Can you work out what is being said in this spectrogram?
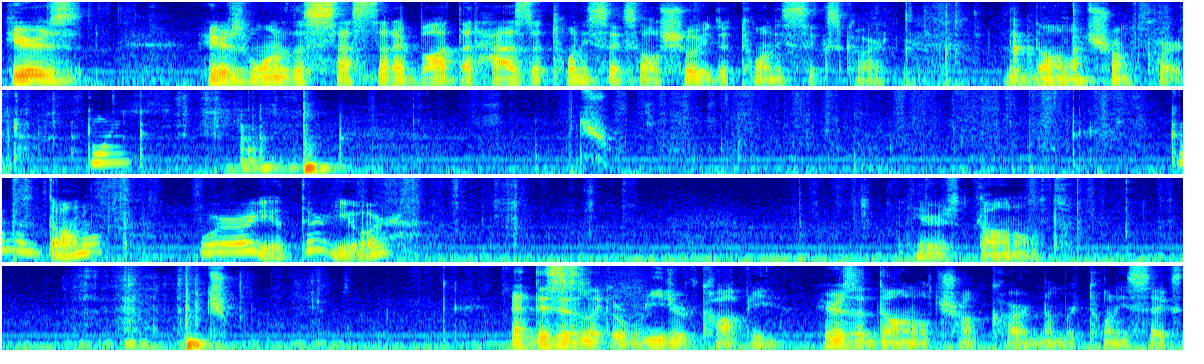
here's here's one of the sets that I bought that has the 26 I'll show you the 26 card the Donald Trump card. Boink. come on Donald. Where are you? There you are. Here's Donald. And this is like a reader copy. Here's a Donald Trump card number 26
